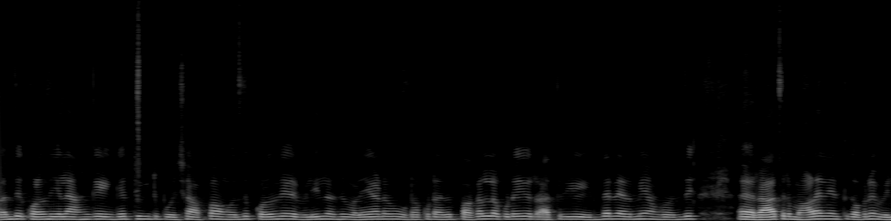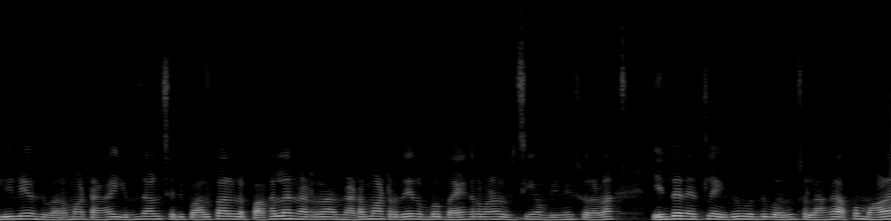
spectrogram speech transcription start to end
வந்து குழந்தையெல்லாம் அங்கே இங்கே தூக்கிட்டு போச்சு. அப்போ அவங்க வந்து குழந்தைய வெளியில் வந்து விளையாடவும் விடக்கூடாது. பகலில் கூட ராத்திரியோ எந்த நேரமே அவங்க வந்து ராத்திரி மாலை நேரத்துக்கு அப்புறம் வெளியிலே வந்து வரமாட்டாங்க. இருந்தாலும் சரி பால்பாறையில் பகலில் நடுறா நடமாட்டுறதே ரொம்ப பயங்கரமான ஒரு விஷயம் அப்படின்னே சொல்லலாம். எந்த நேரத்தில் எதுவும் வந்து வரும்னு சொல்லாங்க. அப்போ மாலை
